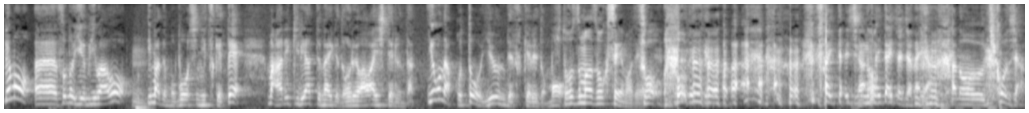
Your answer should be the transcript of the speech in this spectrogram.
でも、えーその指輪を今でも帽子につけて、まあ、あれきり合ってないけど俺は愛してるんだようなことを言うんですけれども。人妻属性まで。そう。そうですよ 最大者最大者じゃないや。あの既婚者。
